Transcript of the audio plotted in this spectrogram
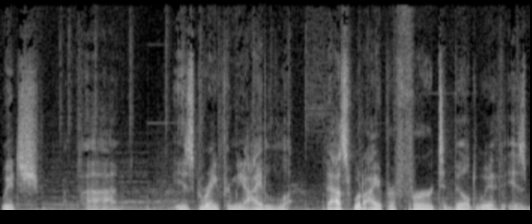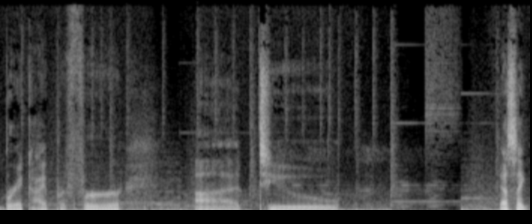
which uh, is great for me. I that's what I prefer to build with is brick. I prefer uh, to that's like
